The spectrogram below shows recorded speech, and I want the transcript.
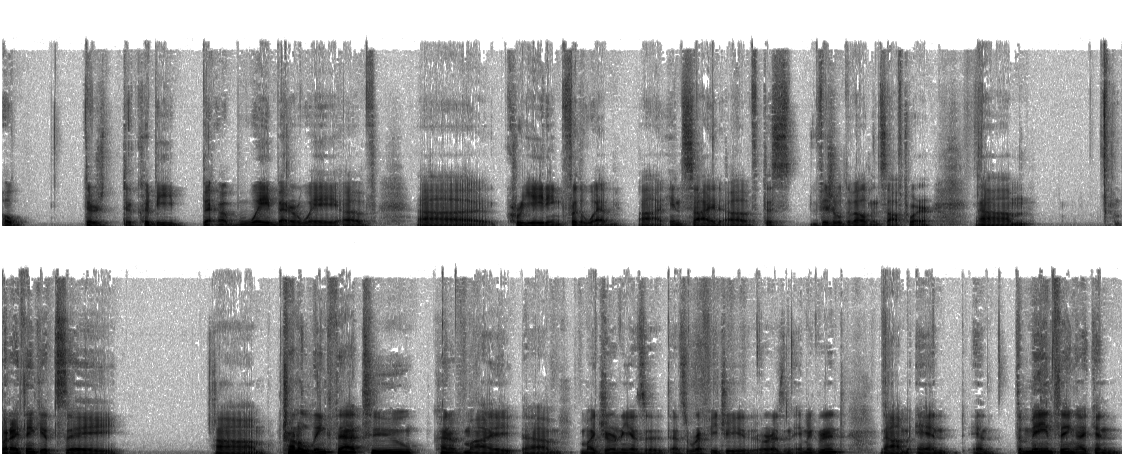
oh there's there could be a way better way of uh, creating for the web uh, inside of this visual development software. Um, but i think it's a um, trying to link that to kind of my um, my journey as a as a refugee or as an immigrant. Um, and and the main thing i can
